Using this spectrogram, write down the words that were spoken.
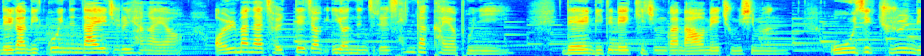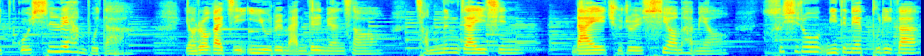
내가 믿고 있는 나의 주를 향하여 얼마나 절대적이었는지를 생각하여 보니 내 믿음의 기준과 마음의 중심은 오직 주를 믿고 신뢰함보다 여러 가지 이유를 만들면서 전능자이신 나의 주를 시험하며 수시로 믿음의 뿌리가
